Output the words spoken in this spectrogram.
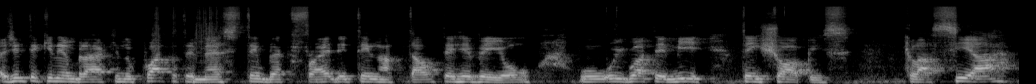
a gente tem que lembrar que no quarto trimestre tem Black Friday, tem Natal, tem Réveillon, o, o Iguatemi tem shoppings classe A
